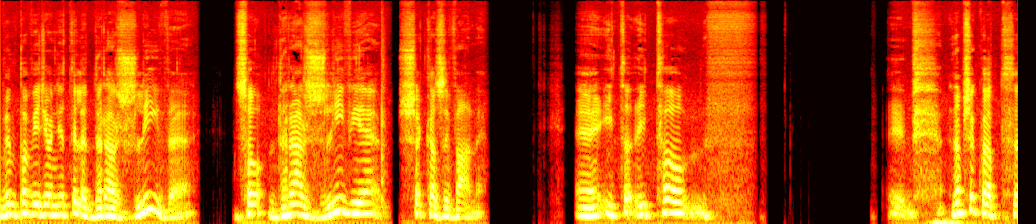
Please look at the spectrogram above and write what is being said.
bym powiedział, nie tyle drażliwe, co drażliwie przekazywane. E, I to, i to e, na przykład e,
